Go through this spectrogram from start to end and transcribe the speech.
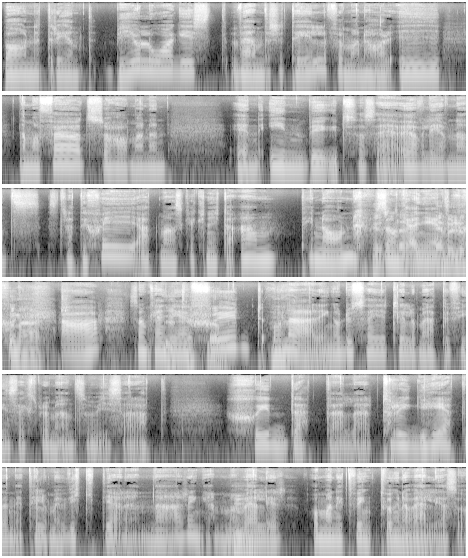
barnet rent biologiskt vänder sig till, för man har i, när man föds så har man en, en inbyggd så att säga, överlevnadsstrategi, att man ska knyta an till någon som det. kan ge Evolutionärt. Skydd, ja, som kan ge skydd och mm. näring. Och du säger till och med att det finns experiment som visar att skyddet eller tryggheten är till och med viktigare än näringen. Man mm. väljer, om man är tving, tvungen att välja så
